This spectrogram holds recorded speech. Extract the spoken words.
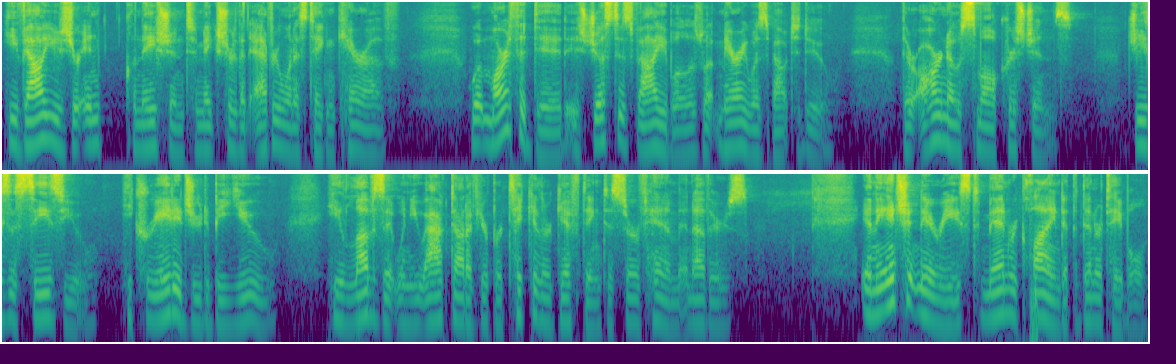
He values your inclination to make sure that everyone is taken care of. What Martha did is just as valuable as what Mary was about to do. There are no small Christians. Jesus sees you. He created you to be you. He loves it when you act out of your particular gifting to serve Him and others. In the ancient Near East, men reclined at the dinner table.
